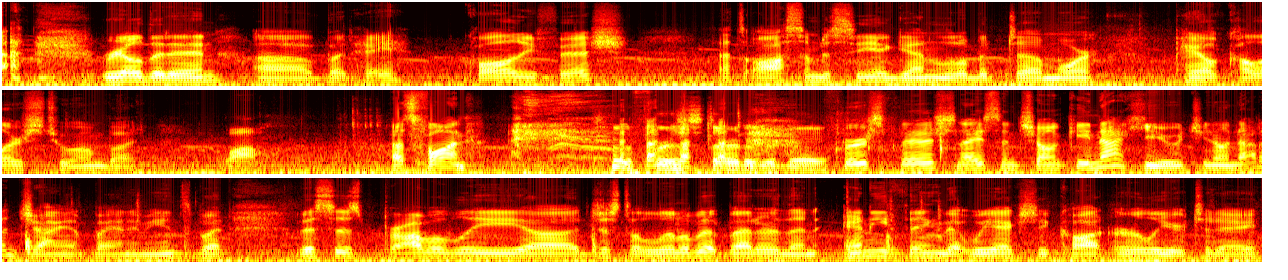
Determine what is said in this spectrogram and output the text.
Reeled it in, uh, but hey, quality fish that's awesome to see. Again, a little bit uh, more pale colors to them, but wow, that's fun. First start of the day. First fish, nice and chunky. Not huge, you know, not a giant by any means, but this is probably uh, just a little bit better than anything that we actually caught earlier today.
